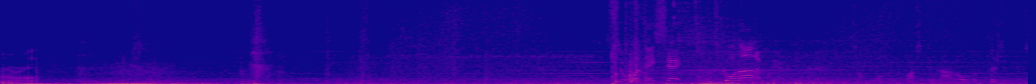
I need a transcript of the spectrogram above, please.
All right. So what they say? What's going on up there? Some woman busted out all the prisoners.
